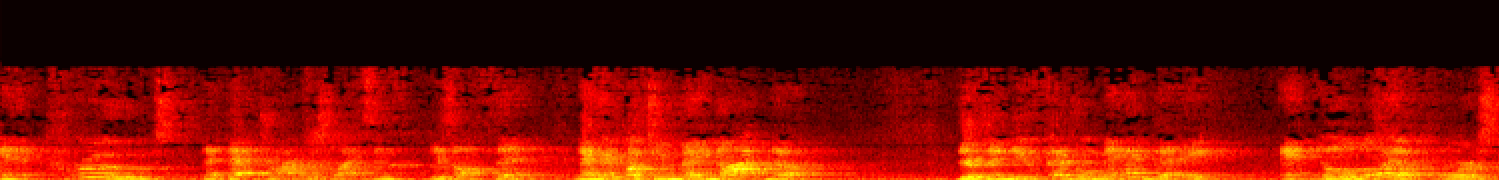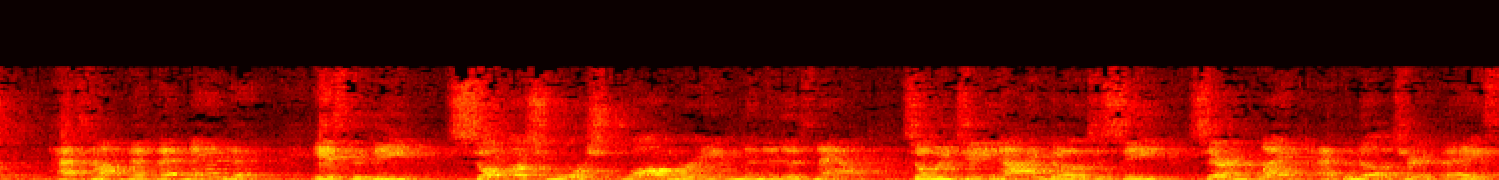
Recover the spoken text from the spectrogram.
And it proves that that driver's license is authentic. Now, here's what you may not know there's a new federal mandate, and Illinois, of course, has not met that mandate. It's to be so much more stronger even than it is now. So when Judy and I go to see Sarah and Blake at the military base,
